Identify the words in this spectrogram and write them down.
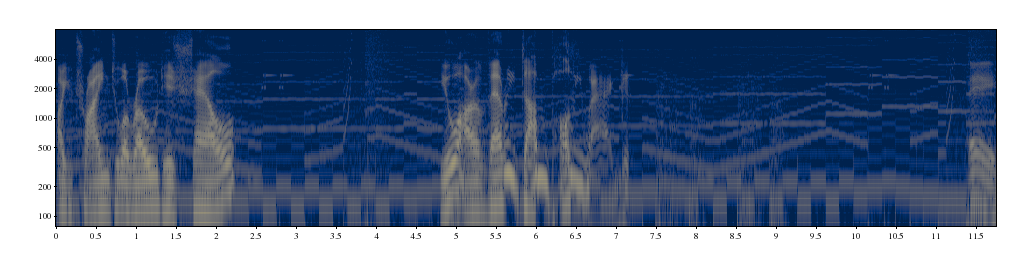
Are you trying to erode his shell? You are a very dumb Poliwag. A.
